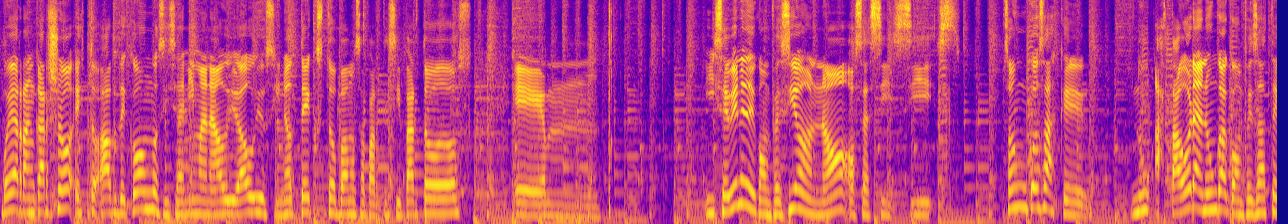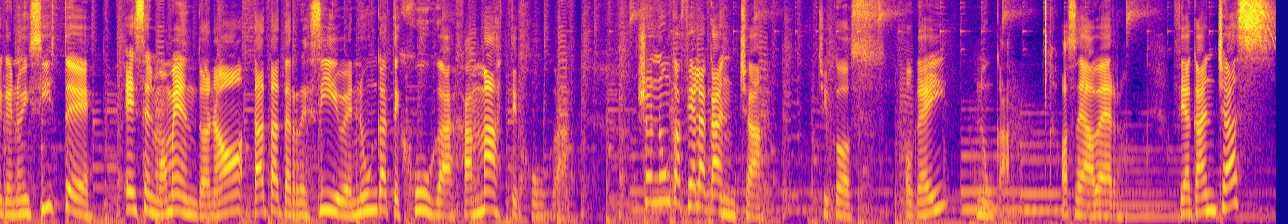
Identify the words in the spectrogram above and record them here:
voy a arrancar yo, esto app de Congo, si se animan audio, audio, si no texto, vamos a participar todos. Eh, y se viene de confesión, ¿no? O sea, si, si son cosas que hasta ahora nunca confesaste que no hiciste, es el momento, ¿no? Tata te recibe, nunca te juzga, jamás te juzga. Yo nunca fui a la cancha, chicos, ¿ok? Nunca. O sea, a ver, fui a canchas.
